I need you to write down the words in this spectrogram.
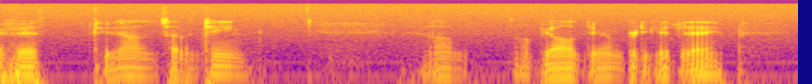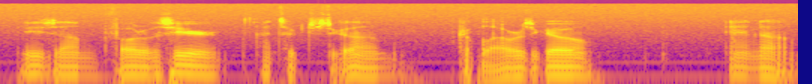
5th, 2017. Um, hope you all doing pretty good today. These um, photos here I took just a um, couple hours ago, and um,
